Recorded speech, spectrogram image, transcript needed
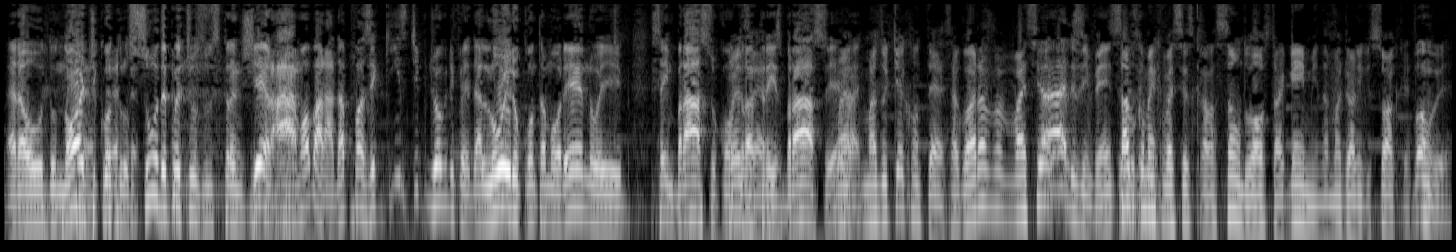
era o do norte contra o sul, depois tinha os estrangeiros. Ah, mó barato. Dá pra fazer 15 tipos de jogo diferentes. É loiro contra moreno e sem braço contra é. três braços. Mas, vai. mas o que acontece? Agora va- vai ser. Ah, eles inventam. Sabe eles como é que inventam. vai ser a escalação do All-Star Game da Major League Soccer? Vamos ver.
